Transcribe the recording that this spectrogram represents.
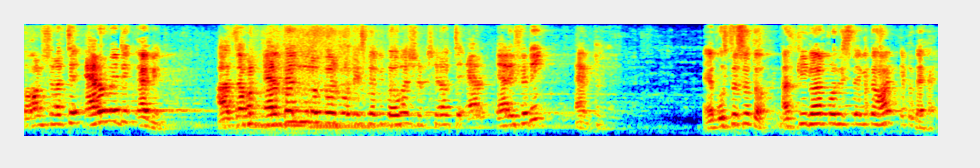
তখন সেটা হচ্ছে অ্যারোমেটিক অ্যামিন আর যখন অ্যালকাইল মূলক দ্বারা প্রতিস্থাপিত হবে সেটা হচ্ছে বুঝতেছো তো? আর কীভাবে প্রতিস্থাপিত হয়? একটু দেখাই।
